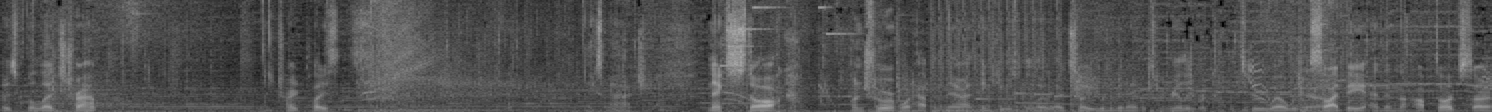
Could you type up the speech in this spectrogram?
Goes for the ledge trap. Trade places. Next match. Next stock. Unsure of what happened there. I think he was below ledge, so he wouldn't have been able to really recover too well with the side B and then the up dodge. So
